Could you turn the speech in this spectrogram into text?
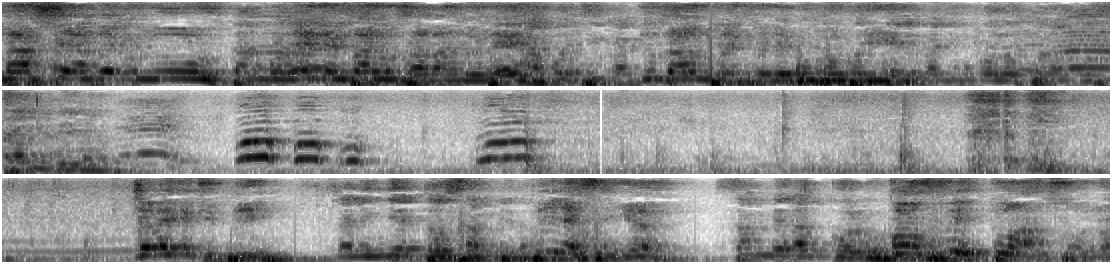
marcher avec nous et ne pas nous abandonner. Nous allons nous mettre debout pour prier. Je veux que tu pries. Prie le Seigneur. Confie-toi en son nom.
